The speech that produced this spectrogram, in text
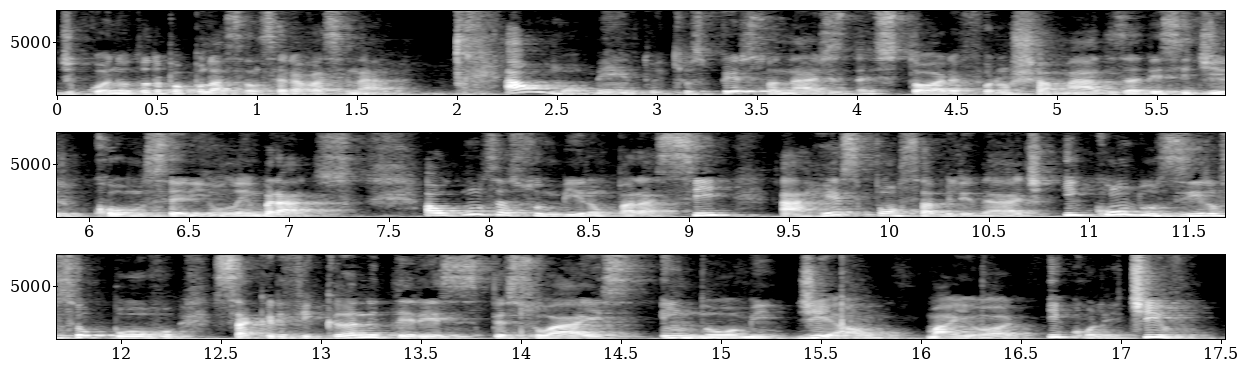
de quando toda a população será vacinada. Há um momento em que os personagens da história foram chamados a decidir como seriam lembrados. Alguns assumiram para si a responsabilidade e conduziram seu povo, sacrificando interesses pessoais em nome de algo maior e coletivo.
